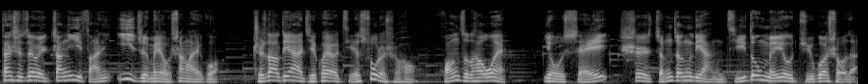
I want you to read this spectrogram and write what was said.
但是这位张一凡一直没有上来过。直到第二集快要结束的时候，黄子韬问：“有谁是整整两集都没有举过手的？”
